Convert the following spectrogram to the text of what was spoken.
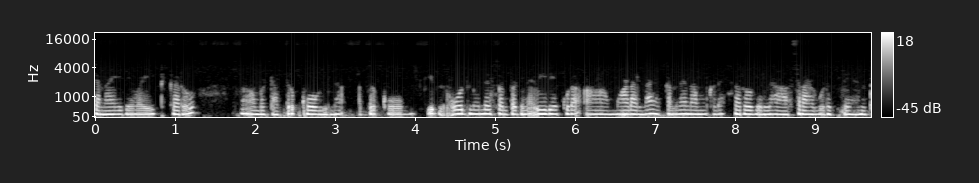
ಚೆನ್ನಾಗಿದೆ ವೈಟ್ ಕರು. ಬಟ್ ಹತ್ರಕ್ಕೆ ಹೋಗಿಲ್ಲ. ಹತ್ರಕ್ಕೆ ಹೋಗಿ ಹೋದ್ಮೇಲೆ ಸ್ವಲ್ಪ ದಿನ ವೀಡಿಯೋ ಕೂಡ ಮಾಡಲ್ಲ. ಯಾಕಂದರೆ ನಮ್ಮ ಕಡೆ ಸರೋಗೆಲ್ಲ ಆಸರ ಆಗಿಬಿಡುತ್ತೆ ಅಂತ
